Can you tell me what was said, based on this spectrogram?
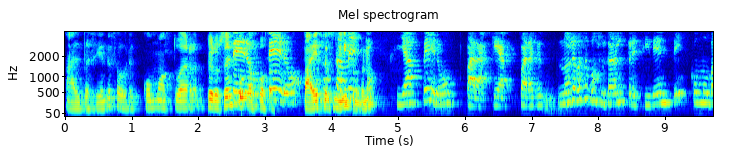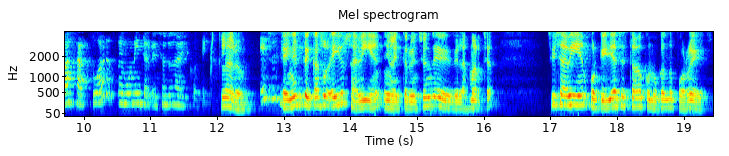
al presidente sobre cómo actuar. Pero ¿sabes Pero- cosas. pero, Para eso es ministro, justamente, ¿no? Ya, pero para que, para que no le vas a consultar al presidente cómo vas a actuar en una intervención de una discoteca. Claro. Eso es En este caso, ellos sabían, en la intervención de, de las marchas, sí sabían porque ya se estaba convocando por redes.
